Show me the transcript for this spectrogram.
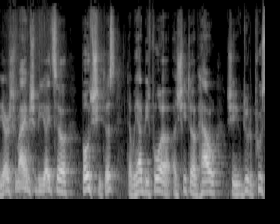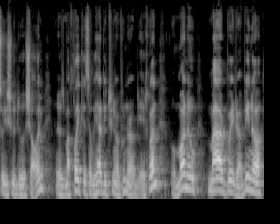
the yar shemayim should be yaitza both shitas that we had before, a shita of how she do the prusa, you should do a shalim, and it was machlekes that we had between Rav Huna and Rabbi Yechlan, umanu mar breid Ravina,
